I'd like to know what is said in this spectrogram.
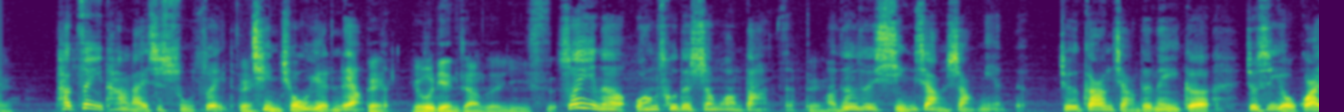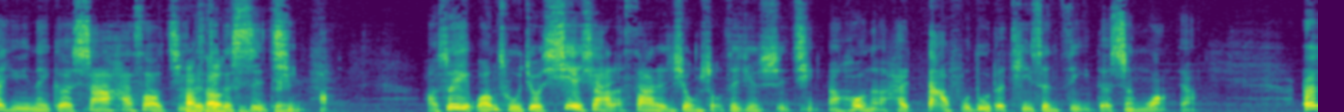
对，他这一趟来是赎罪的，请求原谅的，对，有点这样的意思。所以呢，王储的声望大增，对啊，这是形象上面的，就是刚刚讲的那个，就是有关于那个杀哈绍吉的这个事情，啊，好，所以王储就卸下了杀人凶手这件事情，然后呢，还大幅度的提升自己的声望，这样，而。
